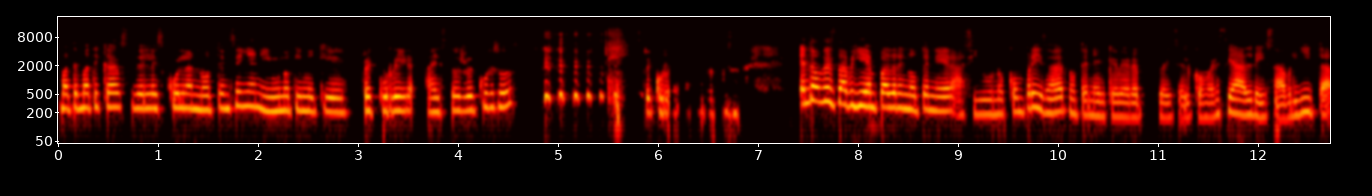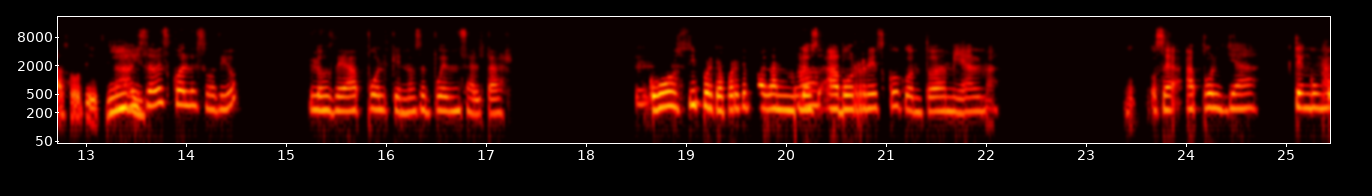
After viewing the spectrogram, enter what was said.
matemáticas de la escuela no te enseñan y uno tiene que recurrir a estos recursos. recurrir a estos recursos. Entonces está bien padre no tener, así uno con prisa, no tener que ver pues el comercial de Sabritas o de Ay, ¿sabes cuál es odio? Los de Apple que no se pueden saltar. Oh, sí, porque aparte pagan más. Los aborrezco con toda mi alma. O sea, Apple ya tengo un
